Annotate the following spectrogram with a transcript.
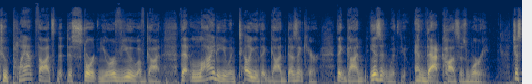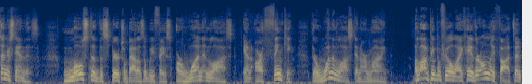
to plant thoughts that distort your view of God, that lie to you and tell you that God doesn't care, that God isn't with you, and that causes worry. Just understand this most of the spiritual battles that we face are won and lost in our thinking, they're won and lost in our mind. A lot of people feel like, hey, they're only thoughts, and,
